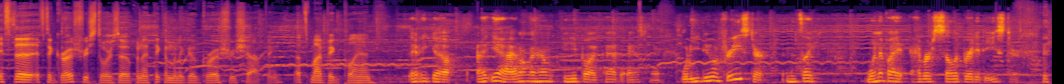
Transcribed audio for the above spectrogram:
If the if the grocery store's open, I think I'm gonna go grocery shopping. That's my big plan. There you go. I, yeah, I don't know how many people I've had to ask me, "What are you doing for Easter?" And it's like, when have I ever celebrated Easter?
